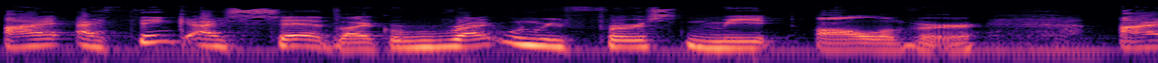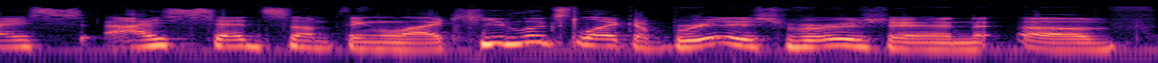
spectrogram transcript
I, I think I said like right when we first meet Oliver, I, I said something like he looks like a British version of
